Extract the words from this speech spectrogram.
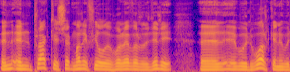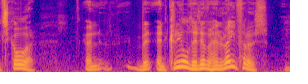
In in practice at Murrayfield or wherever they did it, uh, it would work and it would score. And but and Kriel did everything right for us. Mhm.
